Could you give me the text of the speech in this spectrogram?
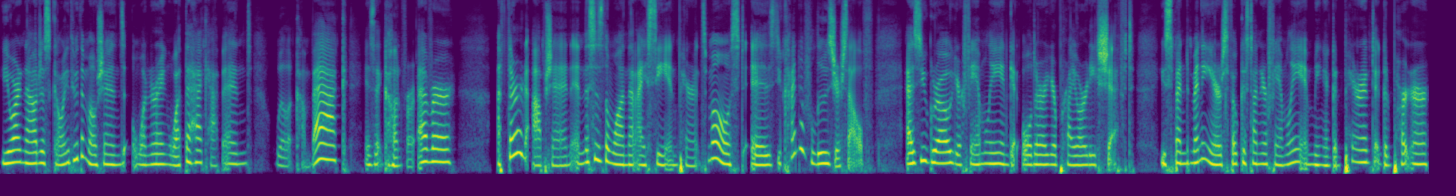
You are now just going through the motions, wondering what the heck happened. Will it come back? Is it gone forever? A third option, and this is the one that I see in parents most, is you kind of lose yourself. As you grow your family and get older, your priorities shift. You spend many years focused on your family and being a good parent, a good partner,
